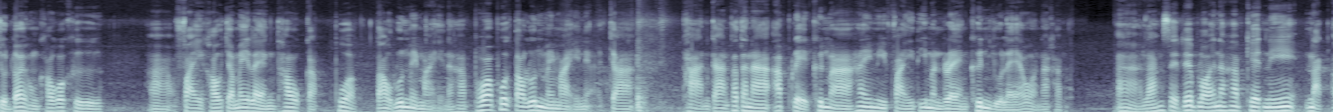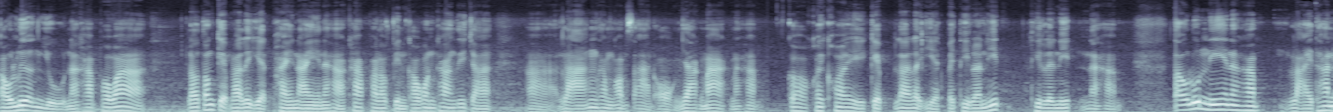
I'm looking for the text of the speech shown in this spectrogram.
จุดด้อยของเขาก็คือไฟเขาจะไม่แรงเท่ากับพวกเตารุ่นใหม่ๆนะครับเพราะว่าพวกเตารุ่นใหม่ๆเนี่ยจะผ่านการพัฒนาอัปเกรดขึ้นมาให้มีไฟที่มันแรงขึ้นอยู่แล้วนะครับล้างเสร็จเรียบร้อยนะครับ เคสนี้หนักเอาเรื่องอยู่นะครับ เพราะว่า เราต้องเก็บรายละเอียดภายในนะฮะคราบพาราฟินเขาค่อนข้างที่จะล้างทำความสะอาดออกยากมากนะครับ ก็ค่อยๆ เก็บรายละเอียดไปทีละนิดทีละนิดนะครับ เตารุ่นนี้นะครับหลายท่าน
